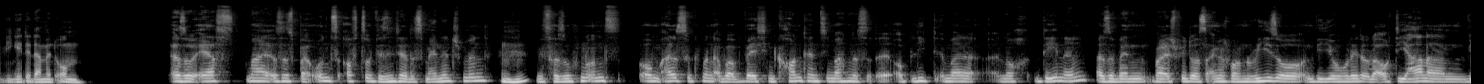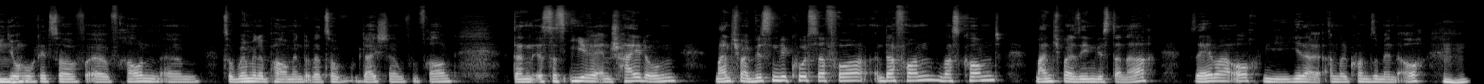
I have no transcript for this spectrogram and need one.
wie geht ihr damit um? Also erstmal ist es bei uns oft so, wir sind ja das Management. Mhm. Wir versuchen uns um alles zu kümmern, aber welchen Content sie machen, das äh, obliegt immer noch denen. Also wenn Beispiel, du hast angesprochen, Rezo ein Video hochlädt oder auch Diana ein Video mhm. hochlädt zur äh, Frauen, ähm, zur Women Empowerment oder zur Gleichstellung von Frauen, dann ist das ihre Entscheidung. Manchmal wissen wir kurz davor, davon, was kommt. Manchmal sehen wir es danach selber auch, wie jeder andere Konsument auch. Mhm.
